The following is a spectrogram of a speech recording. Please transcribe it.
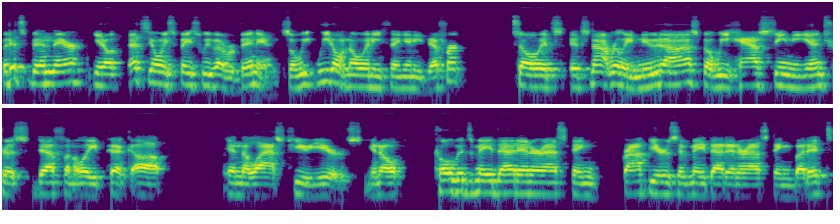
But it's been there you know that's the only space we've ever been in. So we, we don't know anything any different. So it's it's not really new to us but we have seen the interest definitely pick up in the last few years. You know covid's made that interesting crop years have made that interesting but it's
